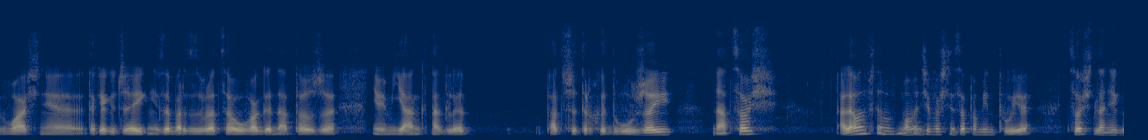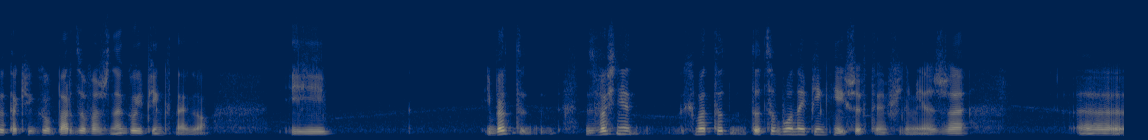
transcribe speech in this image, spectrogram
Właśnie tak jak Jake nie za bardzo zwracał uwagę na to, że nie wiem, Young nagle patrzy trochę dłużej na coś, ale on w tym momencie właśnie zapamiętuje coś dla niego takiego bardzo ważnego i pięknego. I i to jest właśnie chyba to, to, co było najpiękniejsze w tym filmie, że e,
